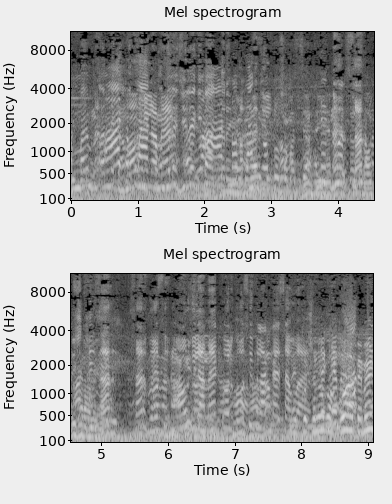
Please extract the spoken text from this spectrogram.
हम मैम लाख जिला में- ज़िले ज़िले की बात सर सर सर घोसी माऊ जिला में केवल घोसी ब्लॉक का ऐसा हुआ कुछ कर हैं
